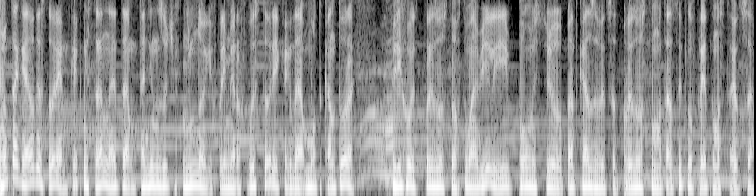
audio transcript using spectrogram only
Ну, такая вот история. Как ни странно, это один из очень немногих примеров в истории, когда мод-контора переходит к производству автомобилей и полностью отказывается от производства мотоциклов, при этом остается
